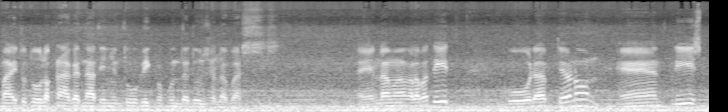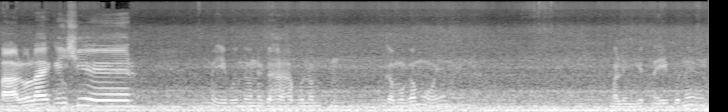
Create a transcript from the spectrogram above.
maitutulak na agad natin yung tubig papunta doon sa labas. Ayun lang mga kalapatid. good afternoon. And please follow, like, and share. May ibon doon naghahabol ng gamo-gamo. Yan. Malinggit na ibon na yun.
